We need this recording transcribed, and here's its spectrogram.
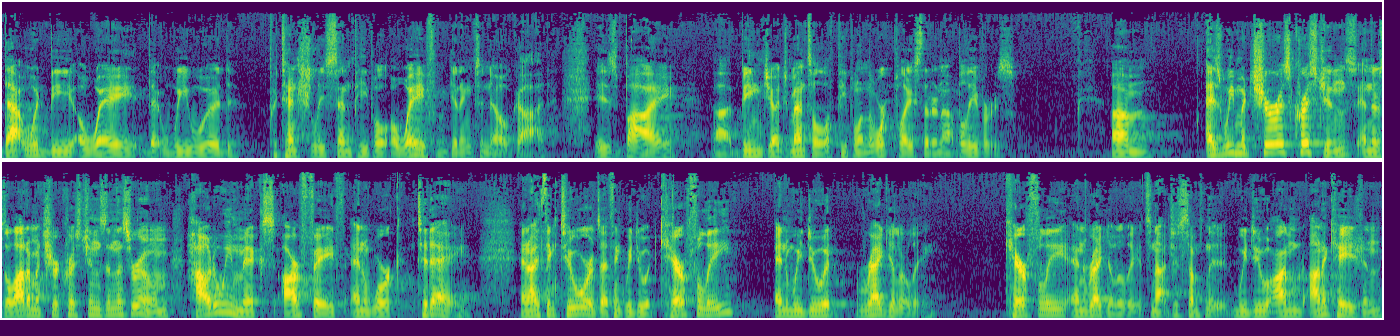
that would be a way that we would potentially send people away from getting to know God, is by uh, being judgmental of people in the workplace that are not believers. Um, as we mature as Christians, and there's a lot of mature Christians in this room, how do we mix our faith and work today? And I think two words. I think we do it carefully and we do it regularly carefully and regularly. It's not just something that we do on, on occasion,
